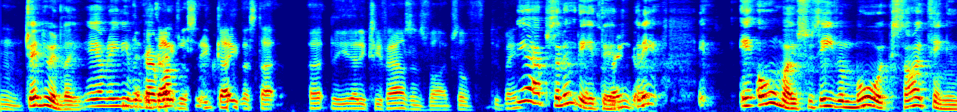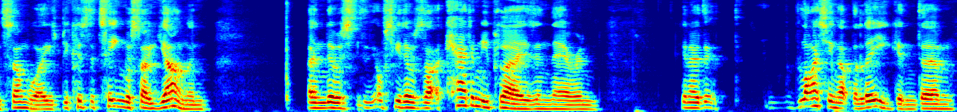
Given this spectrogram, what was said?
Mm. Genuinely, I mean, even it, it, gave us, it gave us that uh, the early two thousands vibes of adventure. Yeah, absolutely, it did. And it, it it almost was even more exciting in some ways because the team was so young and and there was obviously there was like academy players in there and you know the, lighting up the league and um,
